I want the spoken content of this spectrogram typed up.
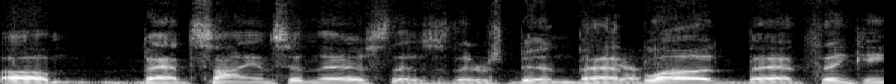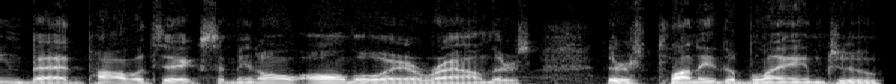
um, bad science in this. There's there's been bad yes. blood, bad thinking, bad politics. I mean, all, all the way around. There's there's plenty to blame to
